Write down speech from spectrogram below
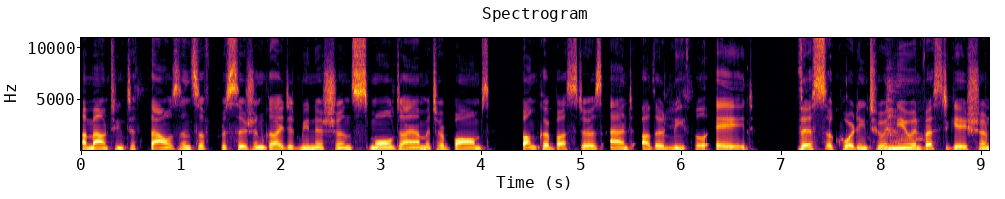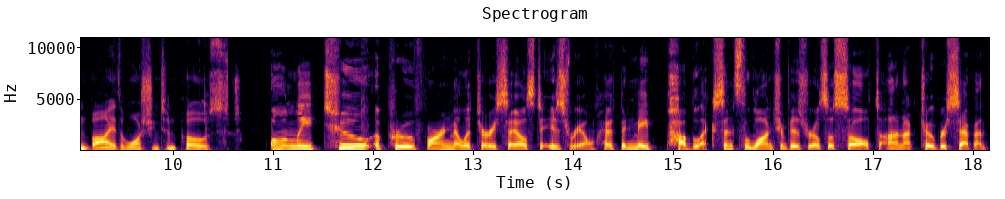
amounting to thousands of precision guided munitions, small diameter bombs, bunker busters, and other lethal aid. This, according to a new investigation by the Washington Post. Only two approved foreign military sales to Israel have been made public since the launch of Israel's assault on October 7th,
